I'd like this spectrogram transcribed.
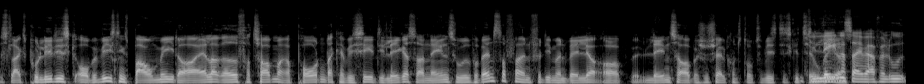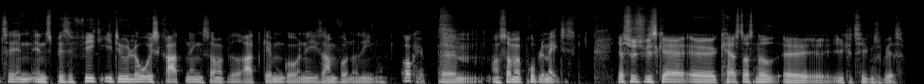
slags politisk overbevisningsbarometer, og allerede fra toppen af rapporten, der kan vi se, at de ligger sig en anelse ude på venstrefløjen, fordi man vælger at læne sig op af socialkonstruktivistiske teorier. De læner sig i hvert fald ud til en, en specifik ideologisk retning, som er blevet ret gennemgående i samfundet lige nu. Okay. Øhm, og som er problematisk. Jeg synes, vi skal øh, kaste os ned øh, i kritikken, Tobias.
